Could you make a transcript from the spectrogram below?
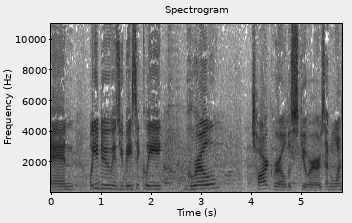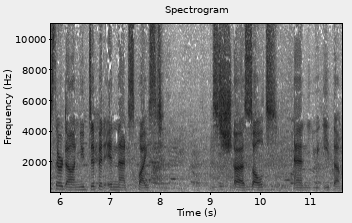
And what you do is you basically grill, char grill the skewers, and once they're done, you dip it in that spiced uh, salt, and you eat them.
